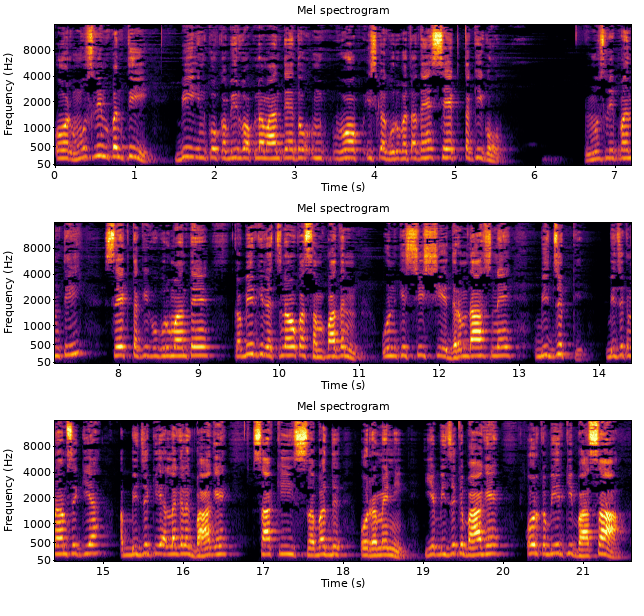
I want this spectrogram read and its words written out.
और मुस्लिम पंथी भी इनको कबीर को अपना मानते हैं तो वो इसका गुरु बताते हैं, शेख तकी को। मुस्लिम पंथी शेख तकी को गुरु मानते हैं। कबीर की रचनाओं का संपादन उनके शिष्य धर्मदास ने बीजक बीजक नाम से किया। अब बीजक के अलग अलग भाग है, साकी, सबद और रमेनी। ये बीजक के भाग है और कबीर की भाषा,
